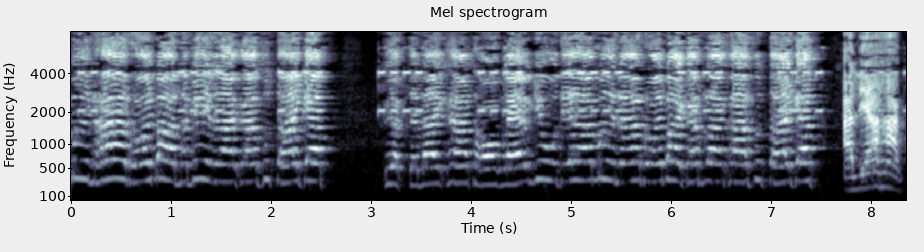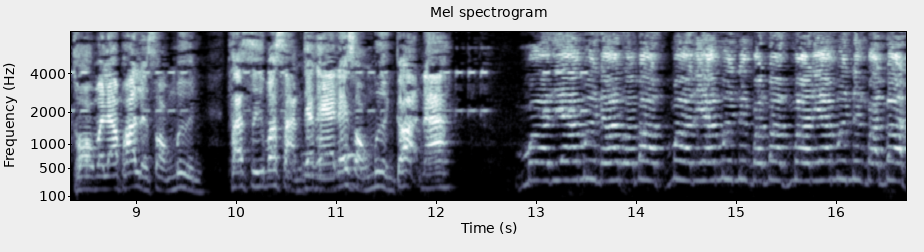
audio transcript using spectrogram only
หมื่นห้าร้อยบาทนะพี่ราคาสุดท้ายครับ เกือบจะได้ค่าทองแล้วอยู่ที่ห้าหมื่นห้าร้อยบาทครับราคาสุดท้ายครับ อันเนี้ยหักทองไปแล้วพระเหลือสองหมื่นถ้าซื้อพระสันแท้ๆได้สองหมื่นก็นะ มาที่ห้าหมื่นห้าร้อยบาทมาที่ห้าหมื่นหนึ่งพันบาท มาที่ห้าหมื่นหนึ่งพันบาท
